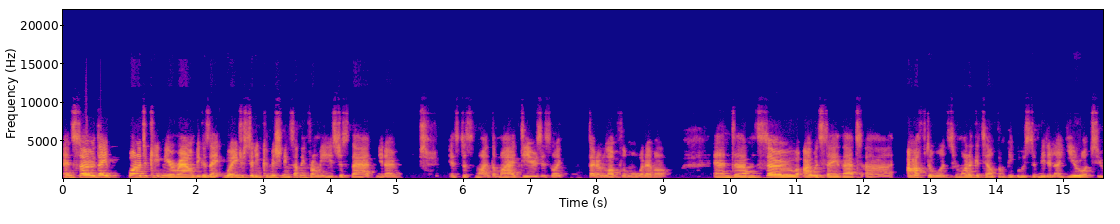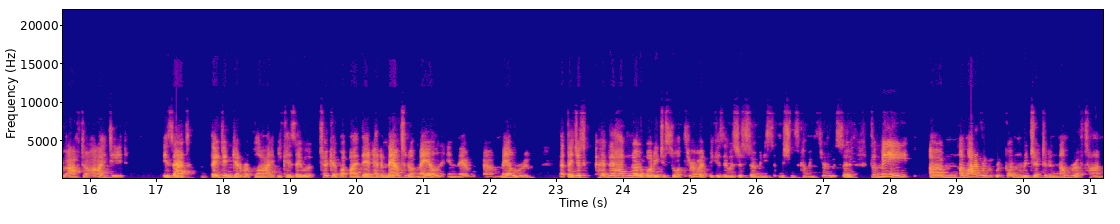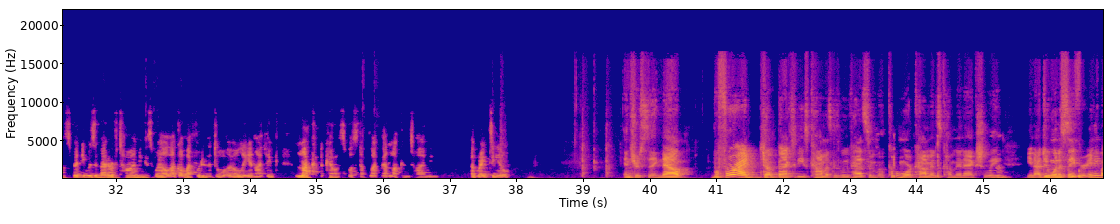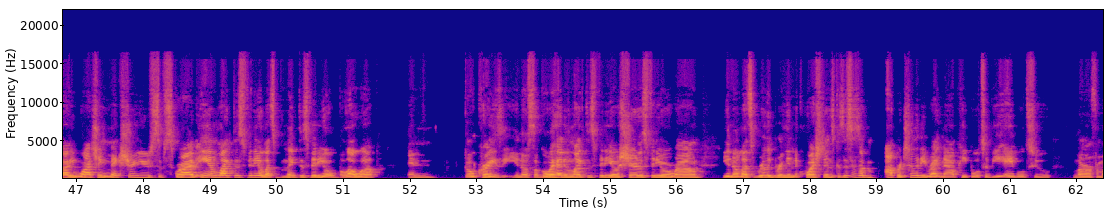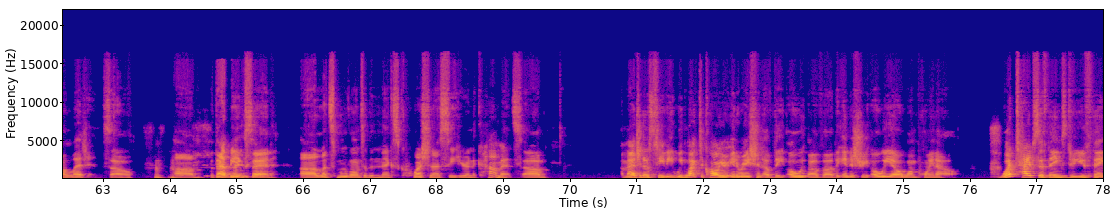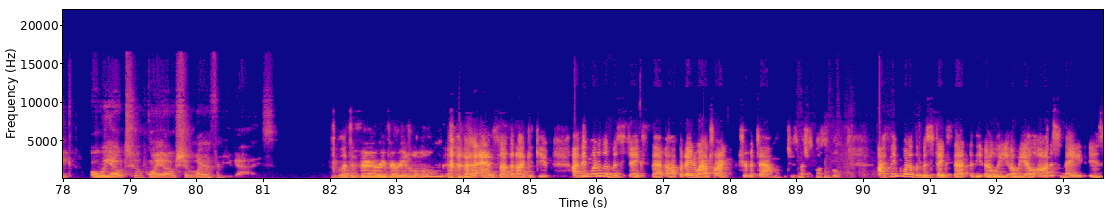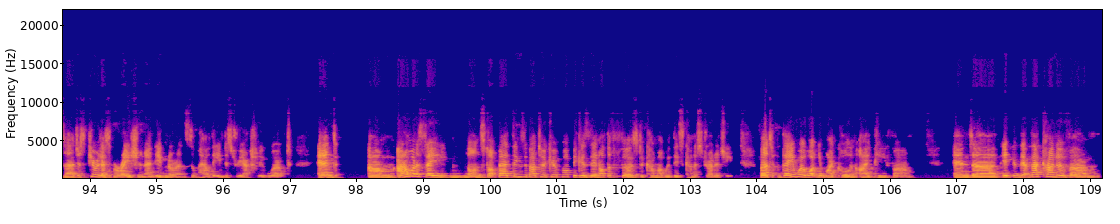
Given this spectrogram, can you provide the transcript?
and so they wanted to keep me around because they were interested in commissioning something from me. It's just that you know, it's just my the my ideas is like they don't love them or whatever. And um, so I would say that uh, afterwards, from what I could tell from people who submitted a year or two after I did, is that they didn't get a reply because they were Tokyopop by then had a mountain of mail in their uh, mail room that they just had, they had nobody to sort through it because there was just so many submissions coming through. So for me, um, I might have re- gotten rejected a number of times, but it was a matter of timing as well. I got my foot in the door early, and I think luck accounts for stuff like that. Luck and timing, a great deal. Interesting. Now, before I jump back to these comments, because we've had some a couple more comments come in actually. Mm-hmm. You know, I do want to say for anybody watching, make sure you subscribe and like this video. Let's make this video blow up and go crazy. You know, so go ahead and like this video, share this video around. You know, let's really bring in the questions because this is an opportunity right now, people, to be able to learn from a legend. So, um, with that being said, uh, let's move on to the next question I see here in the comments. Um, Imaginos TV, we'd like to call your iteration of the o, of uh, the industry OEL 1.0. What types of things do you think OEL 2.0 should learn from you guys? Hmm. Well, that's a very, very long answer that I could give. I think one of the mistakes that, uh, but anyway, I'll try and trim it down to as much as possible. I think one of the mistakes that the early OEL artists made is uh, just pure desperation and ignorance of how the industry actually worked. And um, I don't want to say non-stop bad things about Tokyopop because they're not the first to come up with this kind of strategy, but they were what you might call an IP farm, and uh, it, that kind of um,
